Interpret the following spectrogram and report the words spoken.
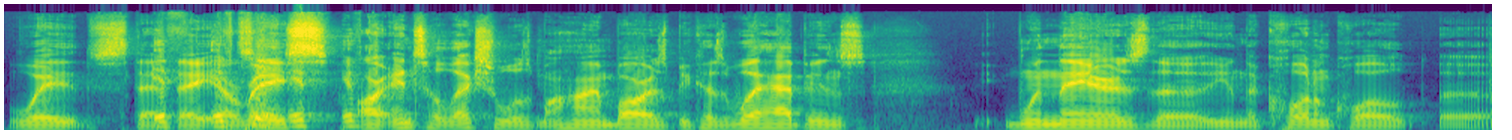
ways that If- they if- erase if- if- our intellectuals behind bars because what happens when there's the you know the quote unquote uh,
